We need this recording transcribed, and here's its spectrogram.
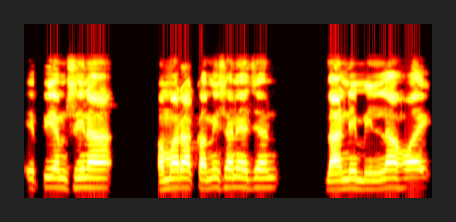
એપીએમસીના અમારા કમિશન એજન્ટ દાળની મિલના હોય,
